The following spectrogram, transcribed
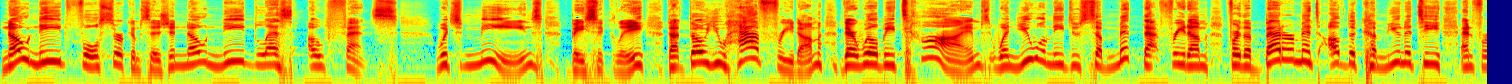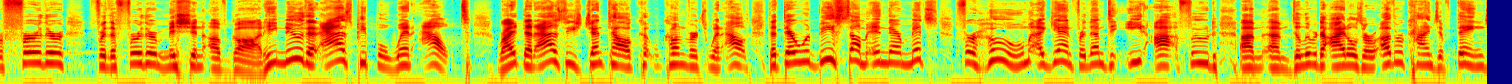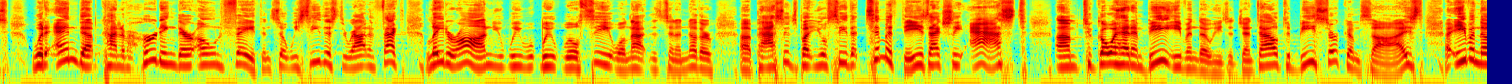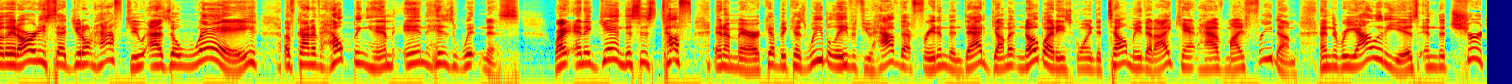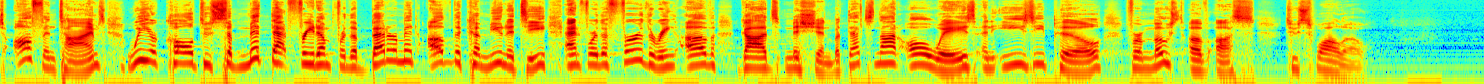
No needful circumcision, no needless offense which means basically that though you have freedom, there will be times when you will need to submit that freedom for the betterment of the community and for further for the further mission of God. He knew that as people went out, right, that as these Gentile converts went out, that there would be some in their midst for whom, again, for them to eat uh, food um, um, delivered to idols or other kinds of things would end up kind of hurting their own faith. And so we see this throughout. In fact, later on, you, we, we will see, well, not, it's in another uh, passage, but you'll see that Timothy is actually asked um, to go ahead and be, even though he's a Gentile, to be circumcised, uh, even though they'd already said you don't have to as a way of kind of helping him in his witness. Right? And again, this is tough in America because we believe if you have that freedom, then dadgummit, nobody's going to tell me that I can't have my freedom. And the reality is, in the church, oftentimes, we are called to submit that freedom for the betterment of the community and for the furthering of God's mission. But that's not always an easy pill for most of us to swallow.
